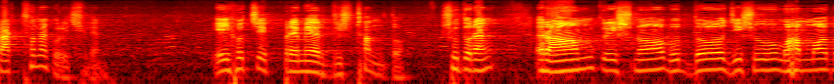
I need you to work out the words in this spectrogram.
প্রার্থনা করেছিলেন। এই হচ্ছে প্রেমের দৃষ্টান্ত। সুতরাং রাম কৃষ্ণ বুদ্ধ, যিশু, মোহাম্মদ,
